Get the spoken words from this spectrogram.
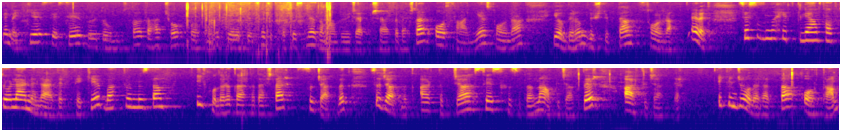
demek ki sesi duyduğumuzda daha çok korkmamız gerekiyor. Çocuk da sesi ne zaman duyacakmış arkadaşlar? 10 saniye sonra yıldırım düştükten sonra. Evet, ses hızını etkileyen faktörler nelerdir peki? Baktığımızda ilk olarak arkadaşlar sıcaklık. Sıcaklık arttıkça ses hızı da ne yapacaktır? Artacaktır. İkinci olarak da ortam.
